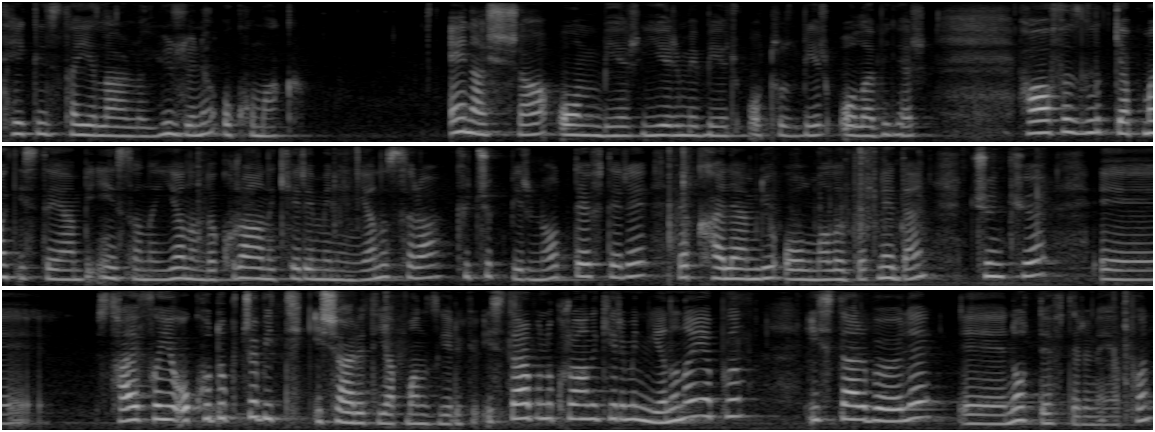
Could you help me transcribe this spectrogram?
tekli sayılarla yüzünü okumak. En aşağı 11, 21, 31 olabilir. Hafızlık yapmak isteyen bir insanın yanında Kur'an-ı Kerim'inin yanı sıra küçük bir not defteri ve kalemli olmalıdır. Neden? Çünkü e, sayfayı okudukça bir tik işareti yapmanız gerekiyor. İster bunu Kur'an-ı Kerim'in yanına yapın, ister böyle e, not defterine yapın.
